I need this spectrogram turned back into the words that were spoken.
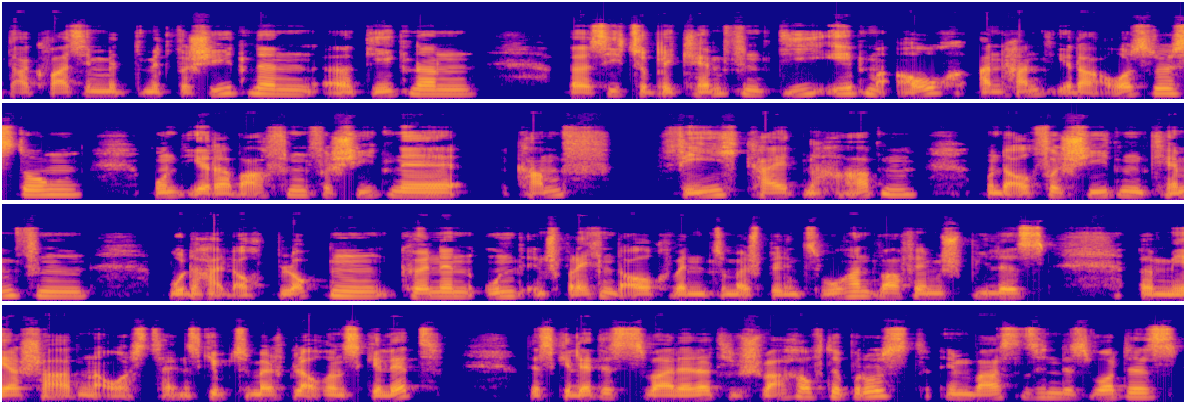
da quasi mit, mit verschiedenen äh, Gegnern äh, sich zu bekämpfen, die eben auch anhand ihrer Ausrüstung und ihrer Waffen verschiedene Kampf Fähigkeiten haben und auch verschieden kämpfen oder halt auch blocken können und entsprechend auch, wenn zum Beispiel eine Zweihandwaffe im Spiel ist, äh, mehr Schaden austeilen. Es gibt zum Beispiel auch ein Skelett. Das Skelett ist zwar relativ schwach auf der Brust, im wahrsten Sinne des Wortes,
